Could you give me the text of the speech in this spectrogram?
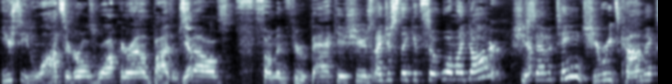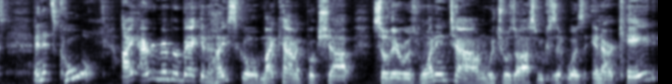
You see lots of girls walking around by themselves, thumbing through back issues. And I just think it's so. Well, my daughter, she's Yep. 17. She reads comics, and it's cool. I, I remember back in high school, my comic book shop. So there was one in town, which was awesome because it was an arcade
